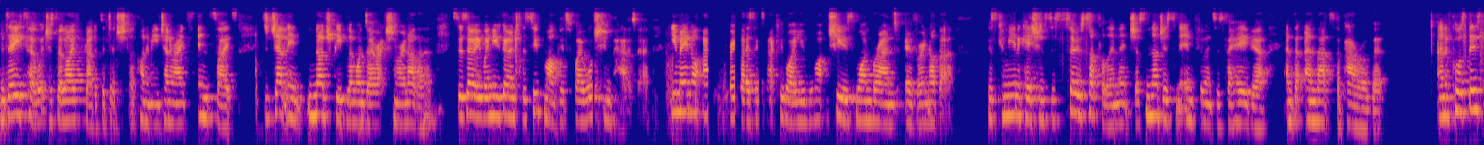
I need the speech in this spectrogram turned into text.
And data, which is the lifeblood of the digital economy, generates insights to gently nudge people in one direction or another. So Zoe, when you go into the supermarket to buy washing powder, you may not realize exactly why you choose one brand over another because communications is so subtle and it just nudges and influences behavior and, the, and that's the power of it. And of course, this,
